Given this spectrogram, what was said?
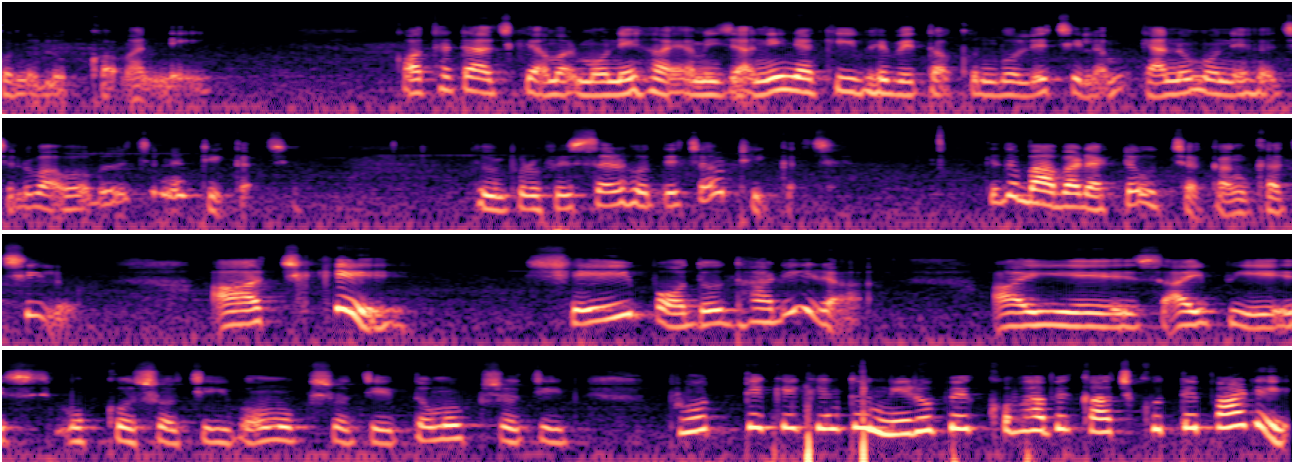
কোনো লক্ষ্য আমার নেই। কথাটা আজকে আমার মনে হয়, আমি জানি না কী ভেবে তখন বলেছিলাম, কেন মনে হয়েছিল? বাবা বলেছিলেন ঠিক আছে। তুমি প্রফেসর হতে চাও, ঠিক আছে। কিন্তু বাবার একটা উচ্চাকাঙ্ক্ষা ছিল। আজকে সেই পদধারীরা আইএএস, আইপিএস, মুখ্য সচিব, অমুক সচিব, তমুক সচিব, প্রত্যেকে কিন্তু নিরপেক্ষভাবে কাজ করতে পারে।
